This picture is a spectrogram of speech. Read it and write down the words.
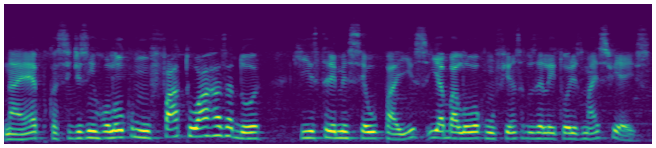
Na época, se desenrolou como um fato arrasador que estremeceu o país e abalou a confiança dos eleitores mais fiéis.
